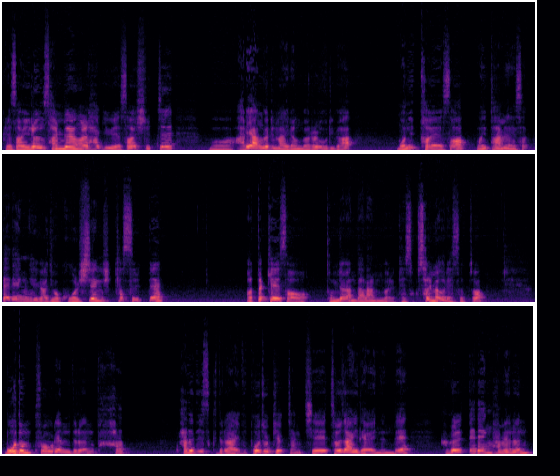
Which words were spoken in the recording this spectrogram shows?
그래서 이런 설명을 하기 위해서 실제 뭐 아래 한글이나 이런 거를 우리가 모니터에서 모니터 화면에서 떼댕 해가지고 그걸 실행시켰을 때 어떻게 해서 동작한다라는 걸 계속 설명을 했었죠. 모든 프로그램들은 다 하드디스크 드라이브 보조 기억 장치에 저장이 되어 있는데 그걸 떼댕 하면은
